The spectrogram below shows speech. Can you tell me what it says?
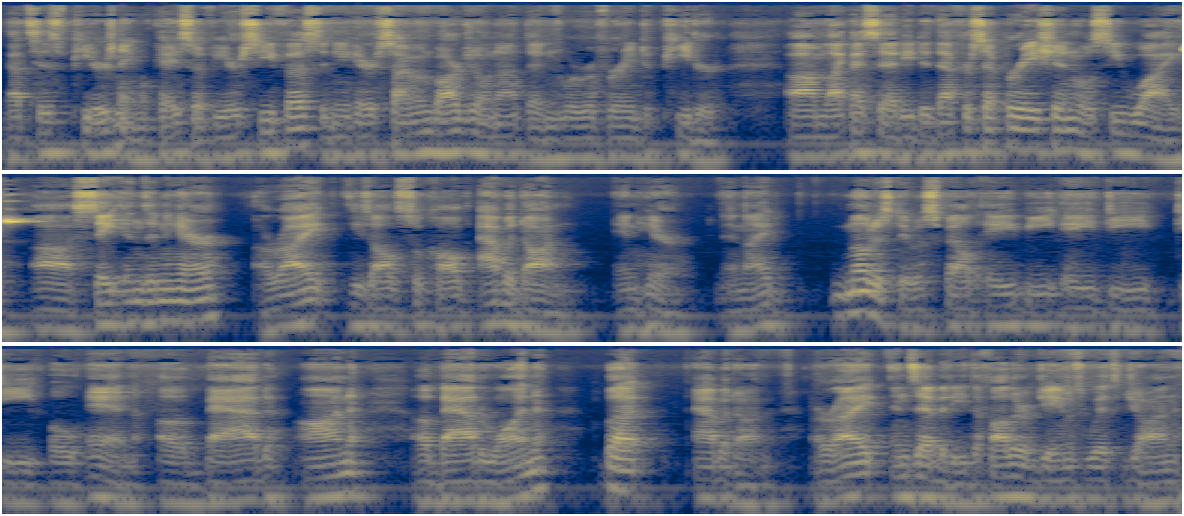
That's his Peter's name. Okay, so if you hear Cephas and you hear Simon Barjona, then we're referring to Peter. Um, like I said, he did that for separation. We'll see why. Uh, Satan's in here. All right, he's also called Abaddon in here, and I noticed it was spelled A B A D D O N, a bad on, a bad one, but Abaddon, all right? And Zebedee, the father of James with John,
